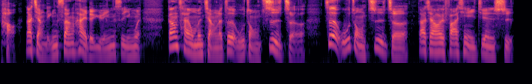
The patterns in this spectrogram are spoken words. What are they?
好，那讲零伤害的原因，是因为刚才我们讲了这五种治则，这五种治则，大家会发现一件事，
